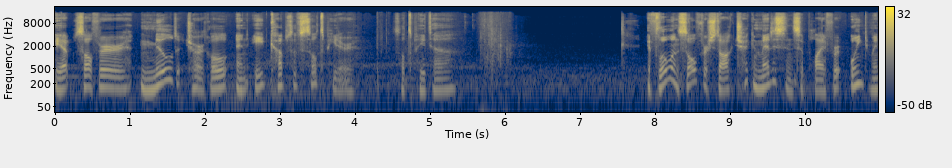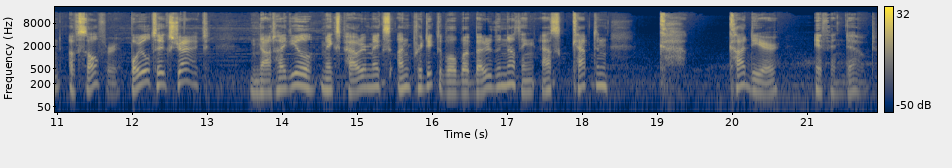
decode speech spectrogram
Yep, sulfur, milled charcoal, and 8 cups of saltpeter. Saltpeter. If low on sulfur stock, check medicine supply for ointment of sulfur. Boil to extract. Not ideal. Makes powder mix unpredictable, but better than nothing. Ask Captain Kadir if in doubt.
